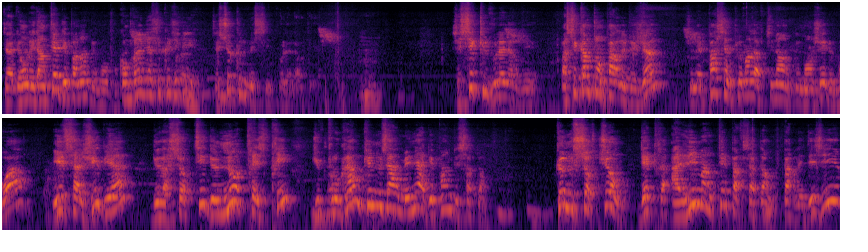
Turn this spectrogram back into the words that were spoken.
C'est-à-dire, on est dans telle dépendance des démons. Vous comprenez bien ce que je dis C'est ce que le Messie voulait leur dire. C'est ce qu'il voulait leur dire. Parce que quand on parle de jeûne, ce n'est pas simplement l'abstinence de manger de boire, il s'agit bien de la sortie de notre esprit du programme qui nous a amenés à dépendre de Satan. Que nous sortions d'être alimentés par Satan, par les désirs,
